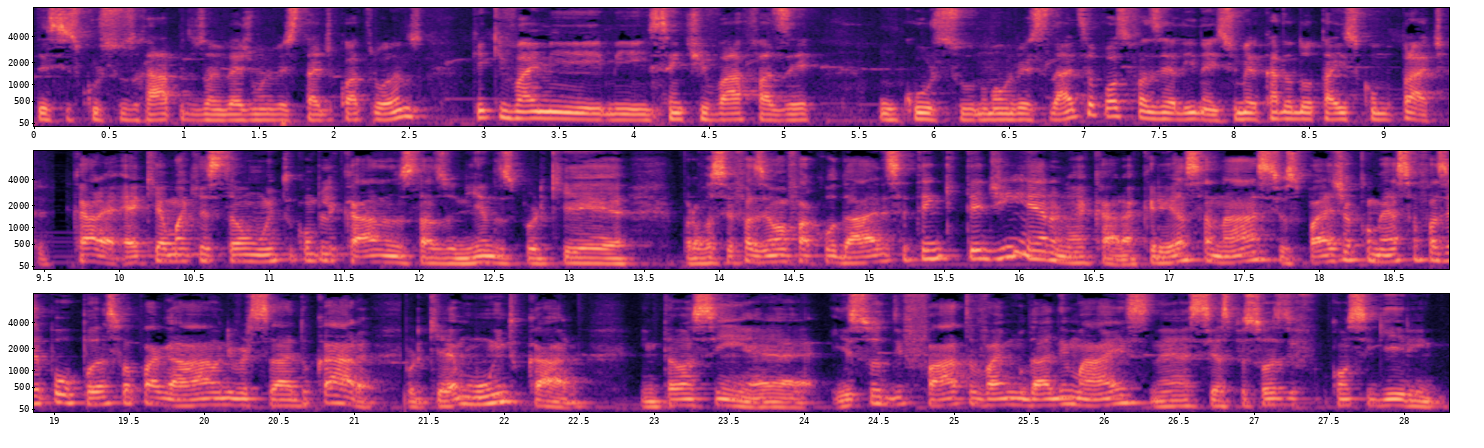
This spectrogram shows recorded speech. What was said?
desses cursos rápidos ao invés de uma universidade de quatro anos, o que, que vai me, me incentivar a fazer um curso numa universidade se eu posso fazer ali, né? E se o mercado adotar isso como prática? Cara, é que é uma questão muito complicada nos Estados Unidos, porque para você fazer uma faculdade você tem que ter dinheiro, né, cara? A criança nasce, os pais já começam a fazer poupança para pagar a universidade do cara, porque é muito caro. Então, assim, é, isso de fato vai mudar demais, né? Se as pessoas conseguirem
